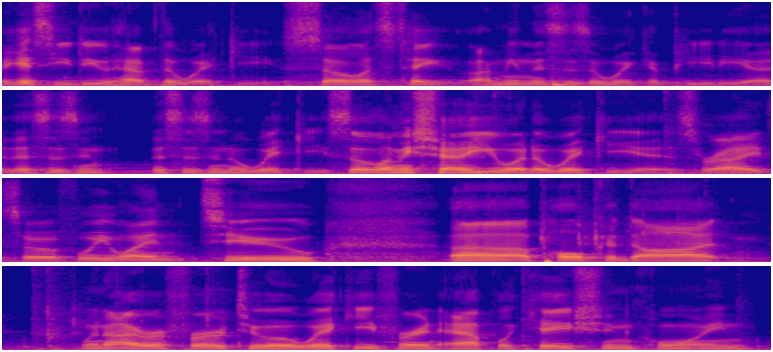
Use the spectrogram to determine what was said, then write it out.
I guess you do have the wiki. So let's take. I mean, this is a Wikipedia. This isn't. This isn't a wiki. So let me show you what a wiki is, right? So if we went to uh, Polkadot, when I refer to a wiki for an application coin,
